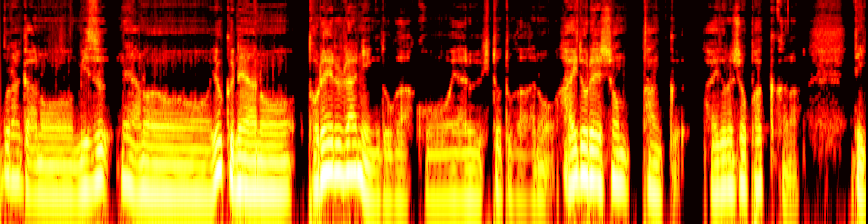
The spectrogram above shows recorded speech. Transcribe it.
本当なんかあの、水、ね、あの、よくね、あの、トレイルランニングとか、こうやる人とか、あの、ハイドレーションタンク、ハイドレーションパックかな？って言っ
